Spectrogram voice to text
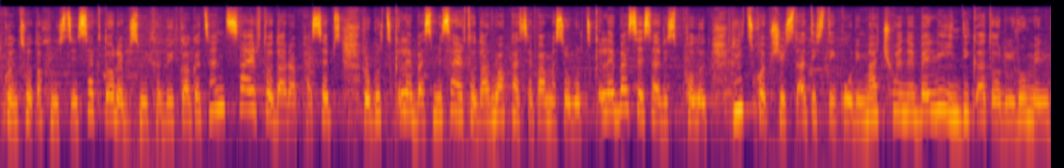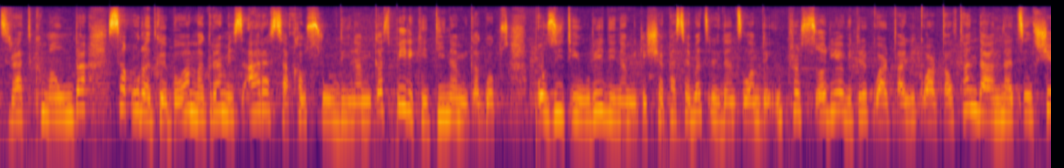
თქვენ ცოტა ხნის წინ სექტორების მიხედვით გაგაცანით, საერთოდ არ აფასებს, როგორც კლებას, მე საერთოდ არ ვაფასებ ამას, როგორც კლებას, ეს არის მხოლოდ რიცხვებში სტატისტიკური მაჩვენებელი ინდიკატორი, რომელიც რა თქმა უნდა საყურადღებოა, მაგრამ ეს არასახავს სრულ დინამიკას. პირიქით, დინამიკა გვაქვს პოზიტიური დინამიკის შეფასება წლიდან წლამდე. უფრო სწორია ვიდრე კვარტალი კვარტალთან და ამ ნაწილში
